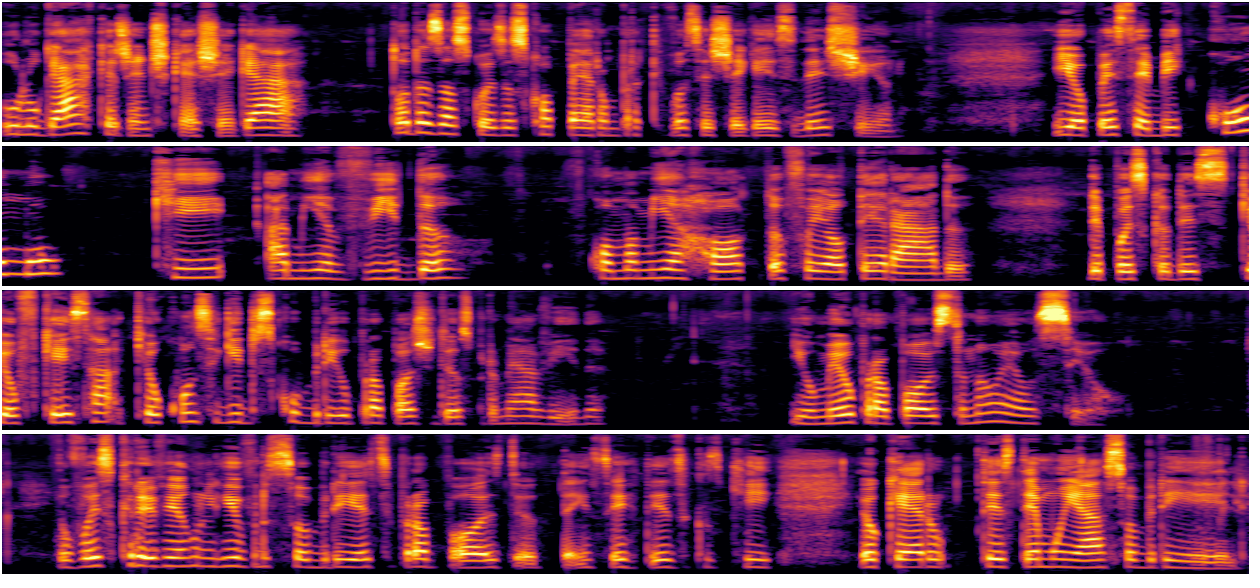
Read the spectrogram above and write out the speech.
o lugar que a gente quer chegar, todas as coisas cooperam para que você chegue a esse destino. E eu percebi como que a minha vida, como a minha rota foi alterada depois que eu, que eu fiquei que eu consegui descobrir o propósito de Deus para minha vida. E o meu propósito não é o seu. Eu vou escrever um livro sobre esse propósito, eu tenho certeza que eu quero testemunhar sobre ele,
